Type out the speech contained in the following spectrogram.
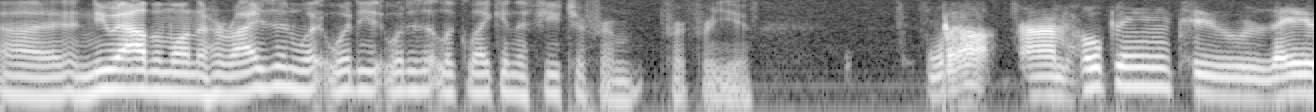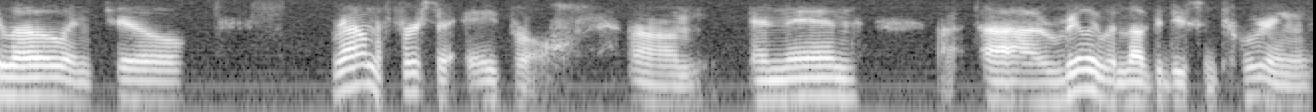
uh, a new album on the horizon? What what do you, what does it look like in the future from for for you? Well, I'm hoping to lay low until around the first of April, um, and then uh, really would love to do some touring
